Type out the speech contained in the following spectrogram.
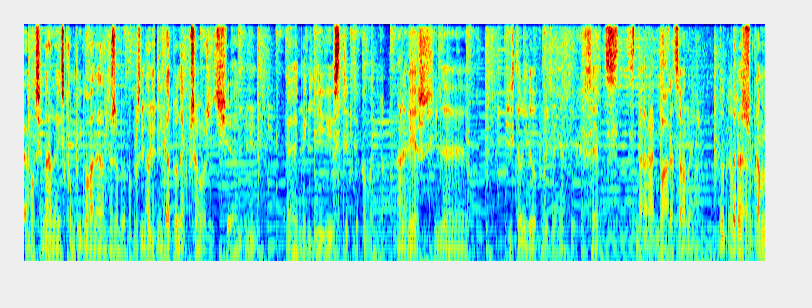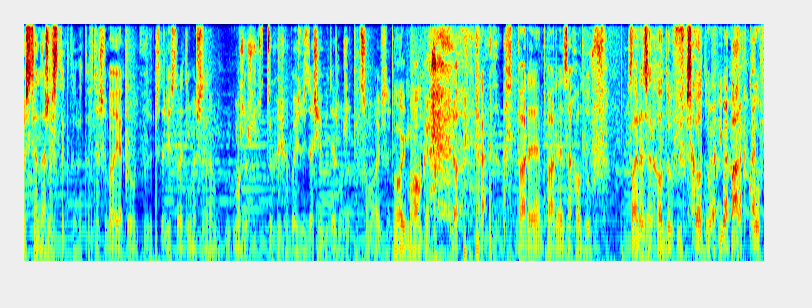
emocjonalne i skomplikowane na to, żeby po prostu na taki gatunek przełożyć e, e, taki stricte komediowy. No ale wiesz, ile historii do opowiedzenia tych serc starań Bardzo, straconych. To teraz szukamy scenarzysty, który to... Ty też chyba jako 40-letni mężczyzna możesz trochę się obejrzeć za siebie i też możesz podsumować, że Oj, mogę. lo, tra, parę, parę zachodów Parę zachodów i wschodów i upadków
